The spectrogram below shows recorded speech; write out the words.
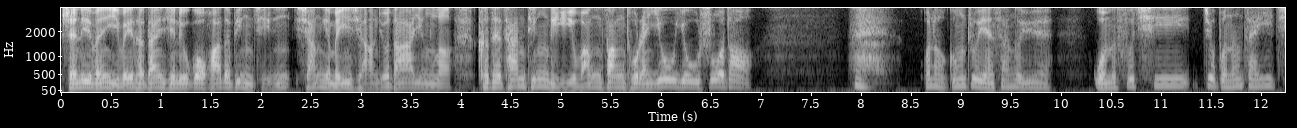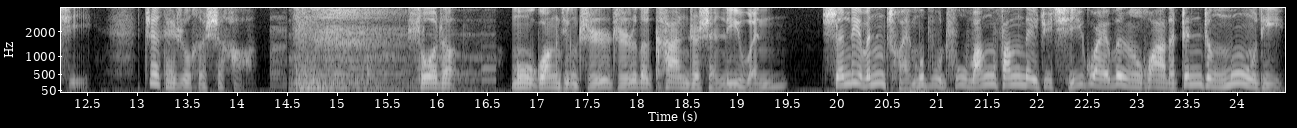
沈立文以为他担心刘国华的病情，想也没想就答应了。可在餐厅里，王芳突然悠悠说道。哎，我老公住院三个月，我们夫妻就不能在一起，这该如何是好？说着，目光竟直直地看着沈立文。沈立文揣摩不出王芳那句奇怪问话的真正目的。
